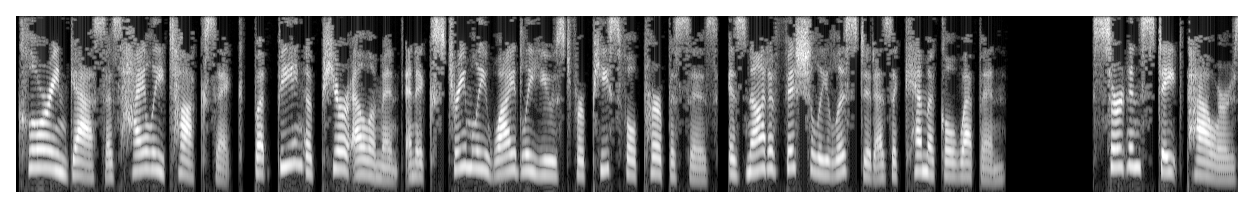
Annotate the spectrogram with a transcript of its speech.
Chlorine gas is highly toxic, but being a pure element and extremely widely used for peaceful purposes, is not officially listed as a chemical weapon. Certain state powers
